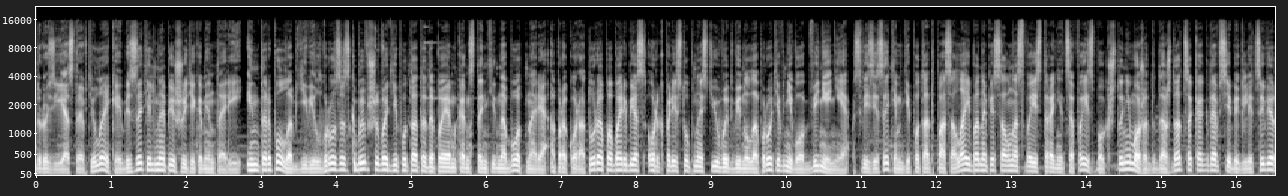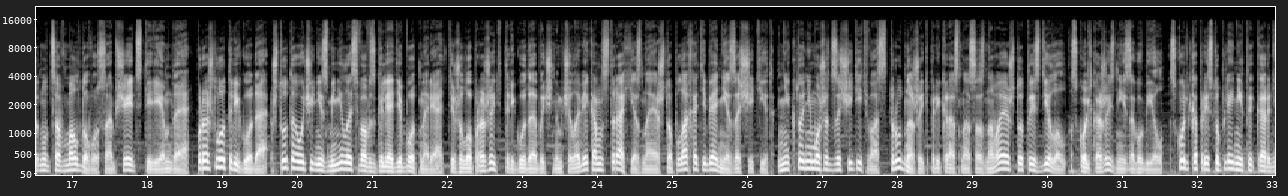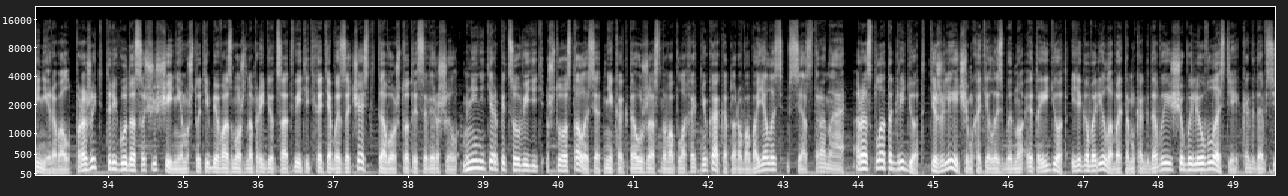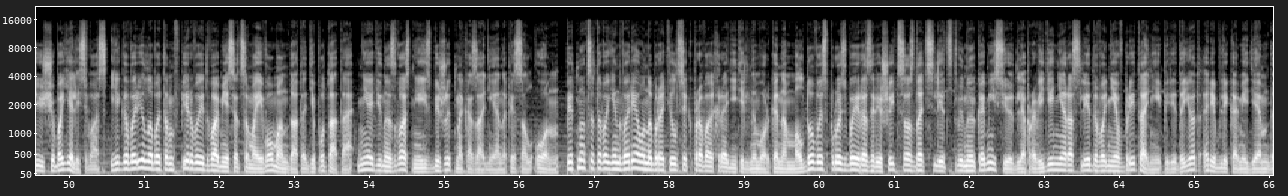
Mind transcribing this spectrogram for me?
друзья! Ставьте лайк и обязательно пишите комментарий. Интерпол объявил в розыск бывшего депутата ДПМ Константина Ботнаря, а прокуратура по борьбе с оргпреступностью выдвинула против него обвинения. В связи с этим депутат Паса Лайба написал на своей странице Facebook, что не может дождаться, когда все беглецы вернутся в Молдову, сообщает Стири МД. Прошло три года. Что-то очень изменилось во взгляде Ботнаря. Тяжело прожить три года обычным человеком в страхе, зная, что плаха тебя не защитит. Никто не может защитить вас. Трудно жить, прекрасно осознавая, что ты сделал, сколько жизней загубил, сколько преступлений ты координировал. Прожить три года с ощущением, что тебе, возможно, придется ответить хотя бы за часть того, что ты совершил, мне не терпится увидеть, что осталось от некогда ужасного плохотнюка, которого боялась вся страна. Расплата грядет, тяжелее, чем хотелось бы, но это идет. Я говорил об этом, когда вы еще были у власти, когда все еще боялись вас. Я говорил об этом в первые два месяца моего мандата депутата. Ни один из вас не избежит наказания, написал он. 15 января он обратился к правоохранительным органам органам Молдовы с просьбой разрешить создать следственную комиссию для проведения расследования в Британии, передает Реблика Медиа МД.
